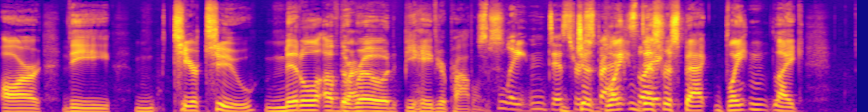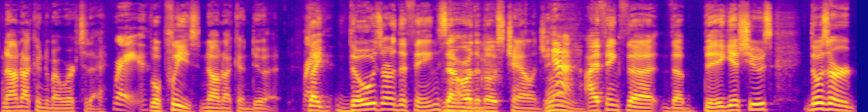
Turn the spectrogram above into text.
are the tier two, middle of the Right. road behavior problems Blatant disrespect. just blatant like- disrespect, blatant like, no, I'm not going to do my work today. Right. Well, please, no, I'm not going to do it. Right. Like those are the things that are the mm. most challenging. Yeah. I think the the big issues, those are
